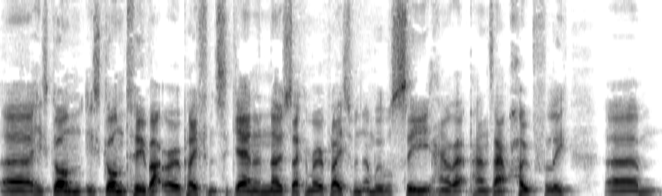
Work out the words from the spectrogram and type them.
Uh, he's gone. He's gone two back row replacements again, and no second row replacement. And we will see how that pans out. Hopefully, um,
